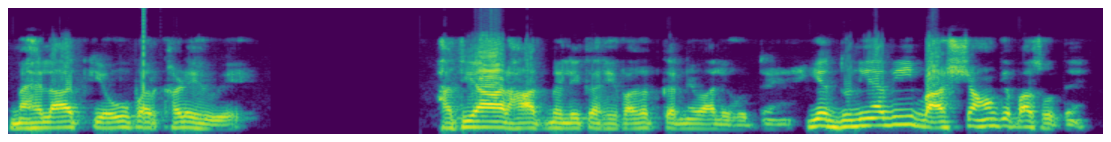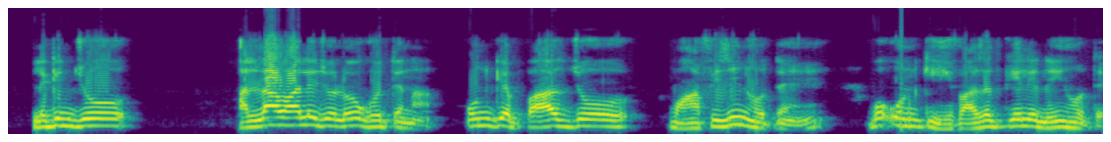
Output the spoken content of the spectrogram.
محلات کے اوپر کھڑے ہوئے ہتھیار ہاتھ میں لے کر حفاظت کرنے والے ہوتے ہیں۔ یہ دنیاوی بادشاہوں کے پاس ہوتے ہیں، لیکن جو اللہ والے جو لوگ ہوتے نا، ان کے پاس جو محافظین ہوتے ہیں، وہ ان کی حفاظت کے لیے نہیں ہوتے،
